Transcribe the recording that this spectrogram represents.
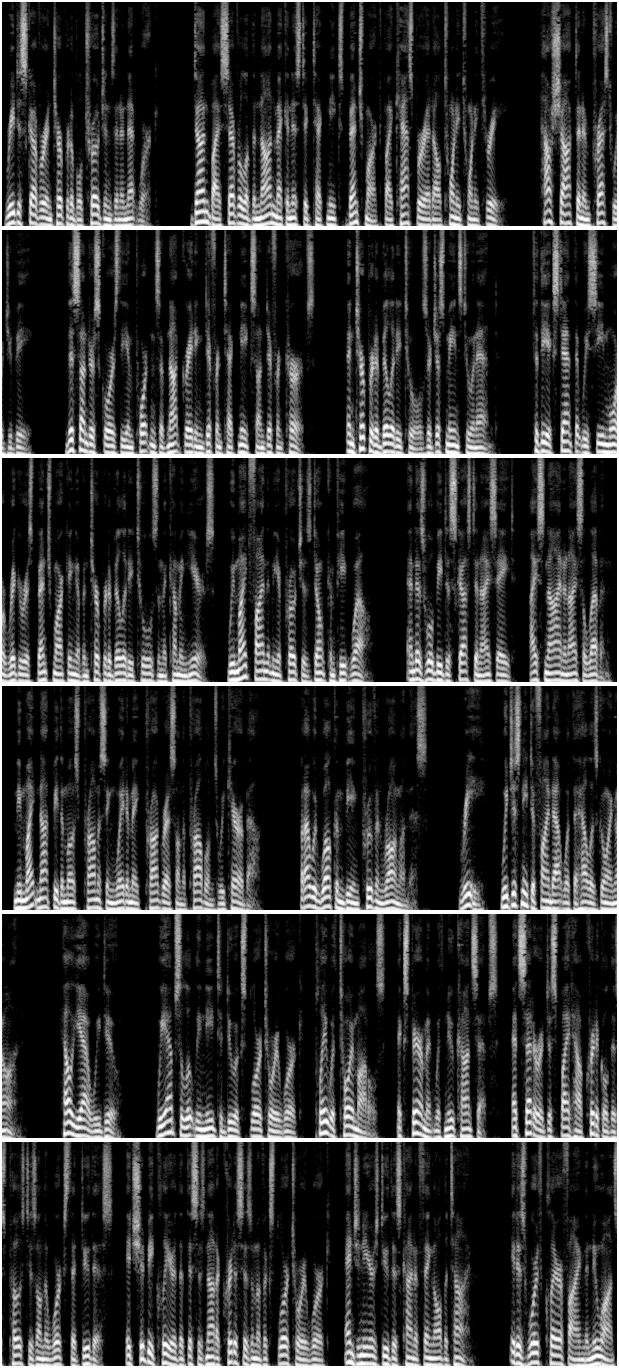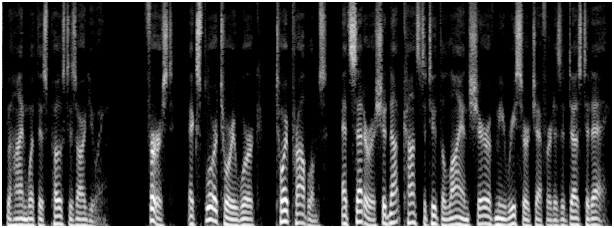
Rediscover interpretable Trojans in a network. Done by several of the non mechanistic techniques benchmarked by Casper et al. 2023. How shocked and impressed would you be? This underscores the importance of not grading different techniques on different curves. Interpretability tools are just means to an end. To the extent that we see more rigorous benchmarking of interpretability tools in the coming years, we might find that MI approaches don't compete well. And as will be discussed in EIS 8, EIS 9, and EIS 11, MI might not be the most promising way to make progress on the problems we care about. But I would welcome being proven wrong on this. Re, we just need to find out what the hell is going on. Hell yeah, we do. We absolutely need to do exploratory work, play with toy models, experiment with new concepts, etc. Despite how critical this post is on the works that do this, it should be clear that this is not a criticism of exploratory work, engineers do this kind of thing all the time. It is worth clarifying the nuance behind what this post is arguing. First, exploratory work, toy problems, etc., should not constitute the lion's share of MI research effort as it does today.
